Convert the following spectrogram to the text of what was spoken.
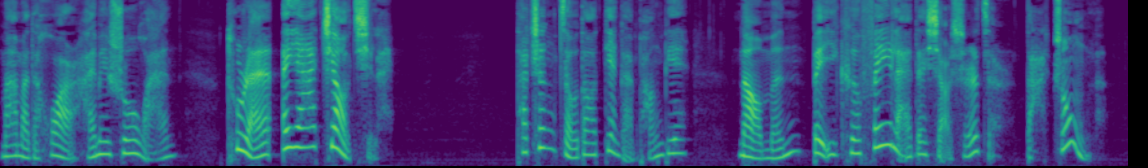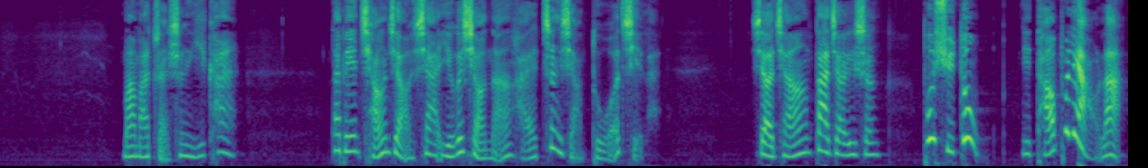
妈妈的话还没说完，突然“哎呀”叫起来。他正走到电杆旁边，脑门被一颗飞来的小石子儿打中了。妈妈转身一看，那边墙脚下有个小男孩正想躲起来。小强大叫一声：“不许动！你逃不了了！”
